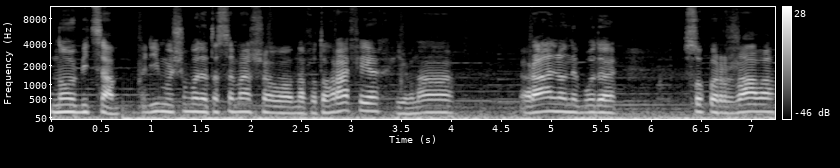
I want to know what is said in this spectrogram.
наобіцяв. Надіємо, що буде те саме, що на фотографіях, і вона реально не буде супер ржава,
